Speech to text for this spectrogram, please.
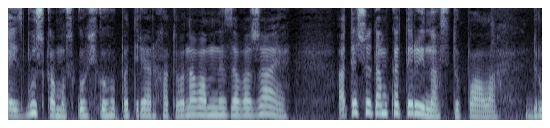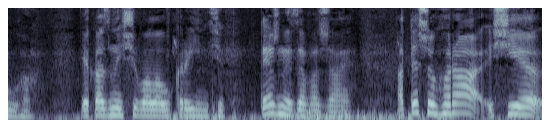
ізбушка московського патріархату, вона вам не заважає. А те, що там Катерина ступала, друга, яка знищувала українців, теж не заважає. А те, що гора ще е,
